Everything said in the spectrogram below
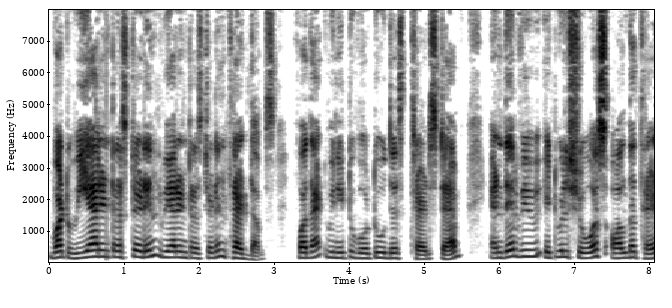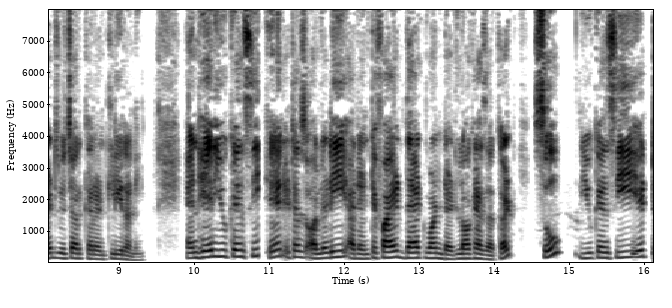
what we are interested in, we are interested in thread dumps. For that, we need to go to this threads tab and there we it will show us all the threads which are currently running. And here you can see here it has already identified that one deadlock has occurred. So you can see it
